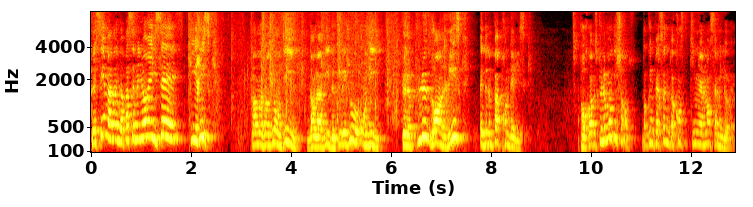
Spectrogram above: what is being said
que si maintenant il ne va pas s'améliorer, il sait qu'il risque. Comme aujourd'hui on dit dans la vie de tous les jours, on dit que le plus grand risque est de ne pas prendre des risques. Pourquoi? Parce que le monde y change. Donc une personne doit continuellement s'améliorer.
